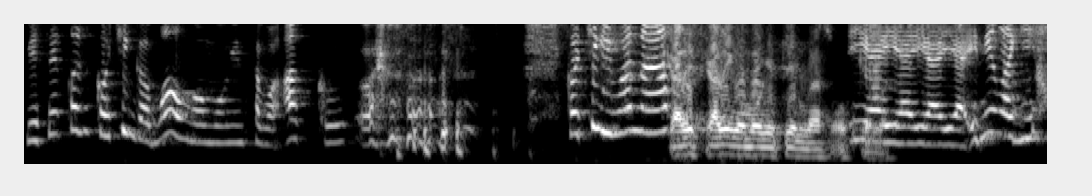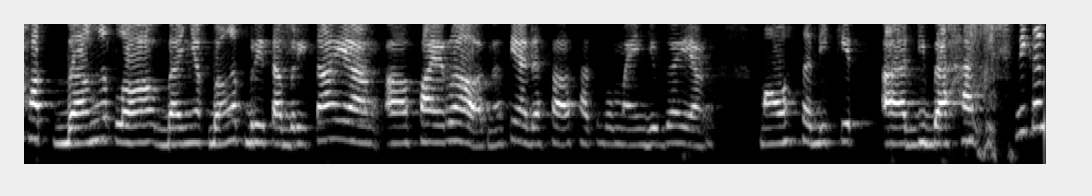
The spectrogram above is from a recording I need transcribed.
Biasanya kan coaching gak mau ngomongin sama aku. Coach gimana? Sekali-sekali ngomongin timnas. Okay. Iya iya iya iya. Ini lagi hot banget loh. Banyak banget berita-berita yang uh, viral. Nanti ada salah satu pemain juga yang mau sedikit uh, dibahas. Ini kan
